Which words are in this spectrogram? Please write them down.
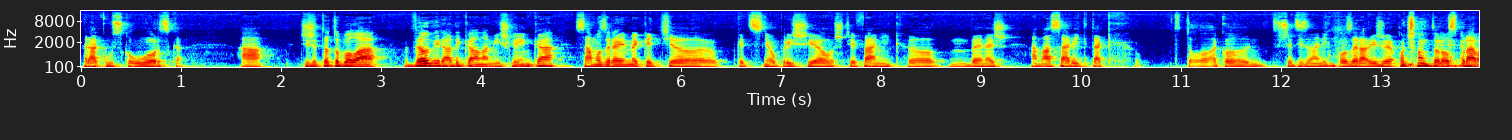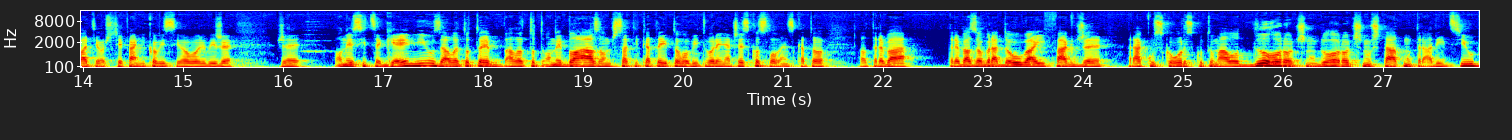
Rakúsko-Uhorska. A čiže toto bola veľmi radikálna myšlienka. Samozrejme, keď, e, keď s ňou prišiel Štefánik, e, Beneš a Masaryk, tak to ako všetci sa na nich pozerali, že o čom to rozprávate. O Štefánikovi si hovorili, že, že on je síce genius, ale, toto je, ale to, on je blázon, čo sa týka tej, toho vytvorenia Československa. To, ale treba, treba zobrať do úvahy fakt, že Rakúsko-Uhorsku tu malo dlhoročnú, dlhoročnú štátnu tradíciu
